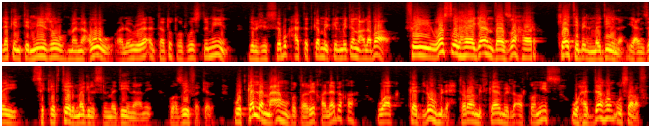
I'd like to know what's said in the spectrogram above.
لكن تلميذه منعوه قالوا له لا أنت هتدخل في وسط مين؟ ده مش يسيبوك حتى تكمل كلمتين على بعض. في وسط الهيجان ده ظهر كاتب المدينة يعني زي سكرتير مجلس المدينة يعني وظيفة كده. واتكلم معاهم بطريقة لبقة وأكد لهم الاحترام الكامل لأرطميس وهداهم وصرفوا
